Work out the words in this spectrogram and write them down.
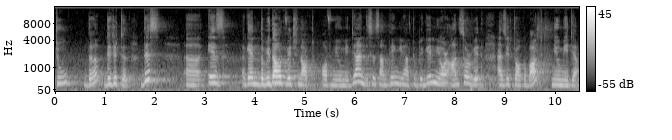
to the digital. This uh, is again the without which not of new media and this is something you have to begin your answer with as you talk about new media.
